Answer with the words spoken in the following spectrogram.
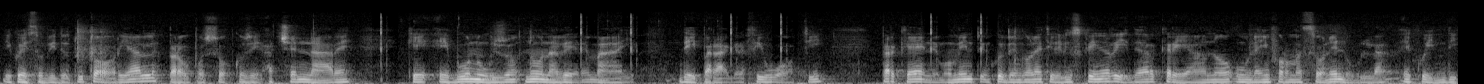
di questo video tutorial, però posso così accennare che è buon uso non avere mai dei paragrafi vuoti perché nel momento in cui vengono letti degli screen reader creano una informazione nulla e quindi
